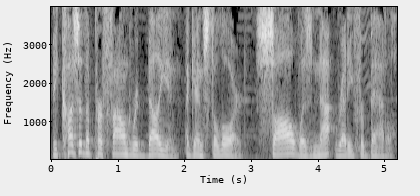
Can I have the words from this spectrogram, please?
Because of the profound rebellion against the Lord, Saul was not ready for battle.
